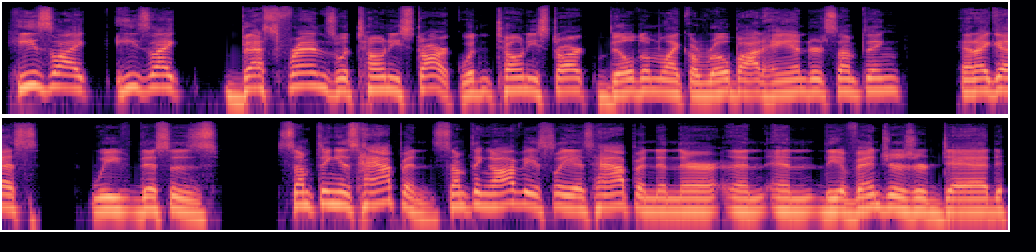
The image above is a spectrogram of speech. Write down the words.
He's like, he's like best friends with Tony Stark. Wouldn't Tony Stark build him like a robot hand or something? And I guess we this is something has happened. Something obviously has happened, and they're and and the Avengers are dead,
